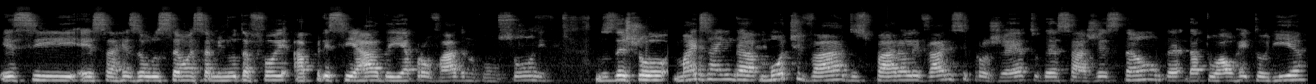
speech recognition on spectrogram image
esse, essa resolução, essa minuta foi apreciada e aprovada no Consune, nos deixou mais ainda motivados para levar esse projeto dessa gestão da, atual reitoria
